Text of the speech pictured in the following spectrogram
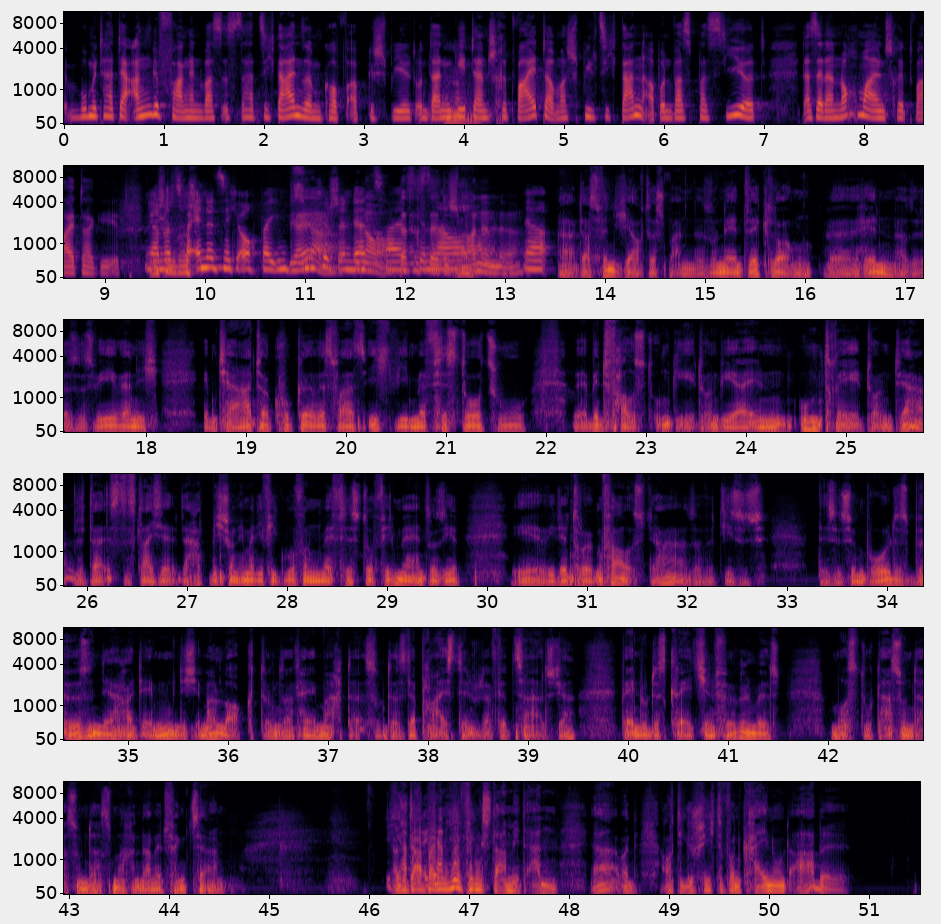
womit hat er angefangen, was ist, hat sich da in seinem Kopf abgespielt und dann ja. geht er einen Schritt weiter und was spielt sich dann ab und was passiert, dass er dann nochmal einen Schritt weiter geht. Ja, und das verändert sich auch bei ihm psychisch ja, in der genau, Zeit. Das ist genau. ja das Spannende. Ja, ja das finde ich auch das Spannende, so eine Entwicklung äh, hin. Also das ist wie, wenn ich im Theater gucke, was weiß ich, wie Mephisto zu äh, mit Faust umgeht und wie er ihn umdreht und ja, da ist das gleiche, da hat mich schon immer die Figur von Mephisto viel mehr interessiert, äh, wie den trögen Faust, ja, also dieses, dieses Symbol des Bösen, der halt eben dich immer lockt und sagt, hey, mach das. Und das ist der Preis, den du dafür zahlst, ja. Wenn du das Gretchen vögeln willst, musst du das und das und das machen. Damit fängt's ja an. Ich also hab, da bei mir fing's damit an, ja. Und auch die Geschichte von Kain und Abel.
